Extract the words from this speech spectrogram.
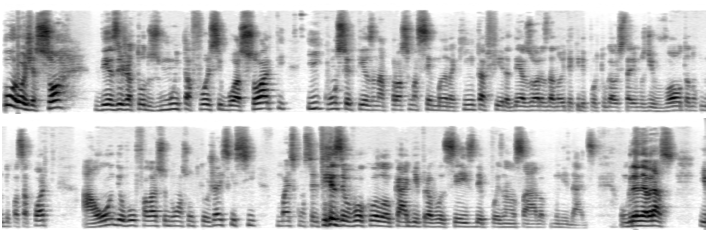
Por hoje é só. Desejo a todos muita força e boa sorte. E com certeza na próxima semana, quinta-feira, 10 horas da noite aqui de Portugal, estaremos de volta no Clube do Passaporte, aonde eu vou falar sobre um assunto que eu já esqueci, mas com certeza eu vou colocar aqui para vocês depois na nossa aba comunidades. Um grande abraço e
